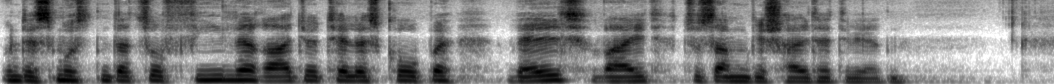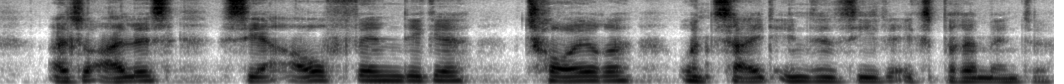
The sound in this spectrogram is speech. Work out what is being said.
und es mussten dazu viele Radioteleskope weltweit zusammengeschaltet werden. Also alles sehr aufwendige, teure und zeitintensive Experimente,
